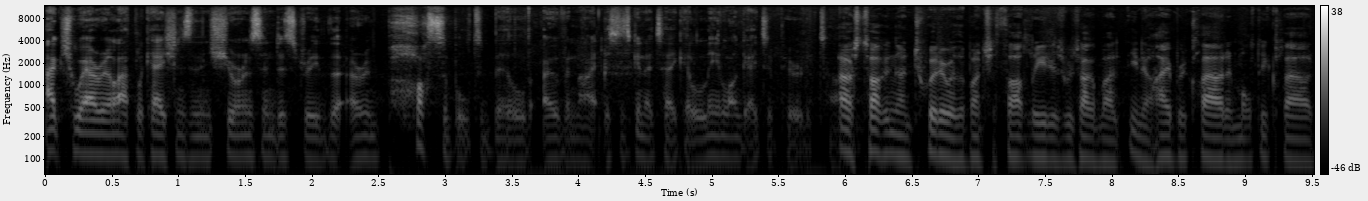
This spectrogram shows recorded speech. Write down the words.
actuarial applications in the insurance industry that are impossible to build overnight. This is going to take an elongated period of time. I was talking on Twitter with a bunch of thought leaders. We were talking about you know hybrid cloud and multi-cloud,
